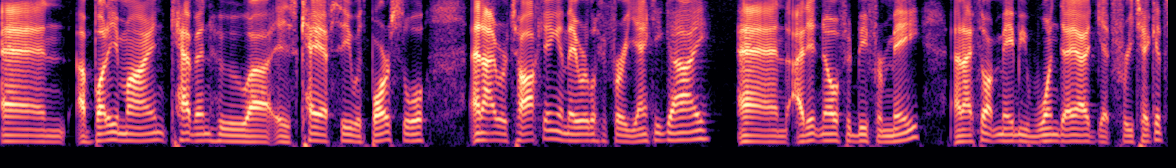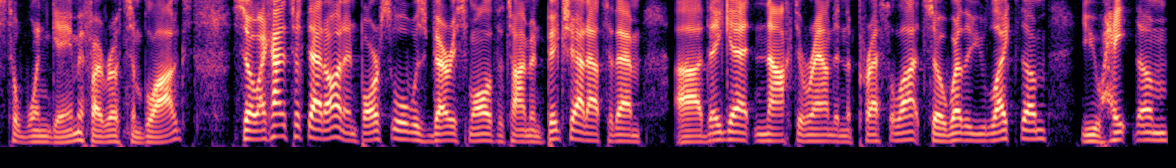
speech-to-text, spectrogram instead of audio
and a buddy of mine, Kevin, who uh, is KFC with Barstool, and I were talking, and they were looking for a Yankee guy, and I didn't know if it'd be for me, and I thought maybe one day I'd get free tickets to one game if I wrote some blogs. So I kind of took that on, and Barstool was very small at the time, and big shout out to them. Uh, they get knocked around in the press a lot, so whether you like them, you hate them.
